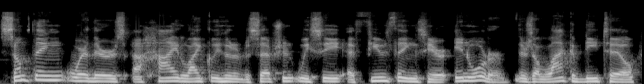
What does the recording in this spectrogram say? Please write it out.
something where there's a high likelihood of deception, we see a few things here in order. There's a lack of detail.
